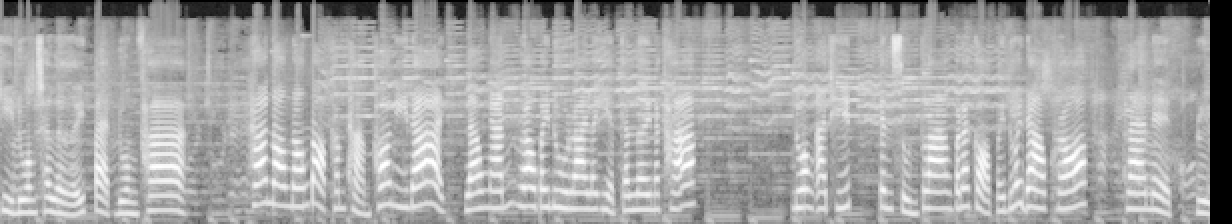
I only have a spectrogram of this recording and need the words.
กี่ดวงเฉลย 8 ดวงค่ะถ้าน้องๆตอบคำถามข้อนี้ได้ แล้วงั้นเราไปดูรายละเอียดกันเลยนะคะ ดวงอาทิตย์เป็นศูนย์กลางประกอบไปด้วยดาวเคราะห์ planet หรือ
